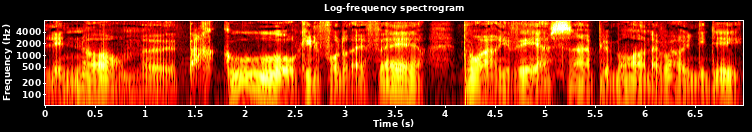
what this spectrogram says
l'énorme euh, parcours qu'il faudrait faire pour arriver à simplement en avoir une idée.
